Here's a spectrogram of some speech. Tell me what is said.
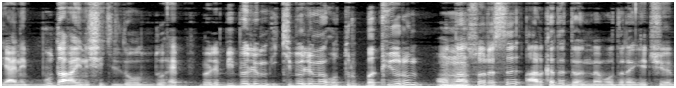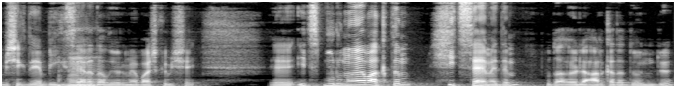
yani bu da aynı şekilde oldu. Hep böyle bir bölüm iki bölümü oturup bakıyorum. Ondan sonrası arkada dönme moduna geçiyor. Bir şekilde ya bilgisayara dalıyorum ya başka bir şey. Ee, It's Bruno'ya baktım. Hiç sevmedim. Bu da öyle arkada döndü.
